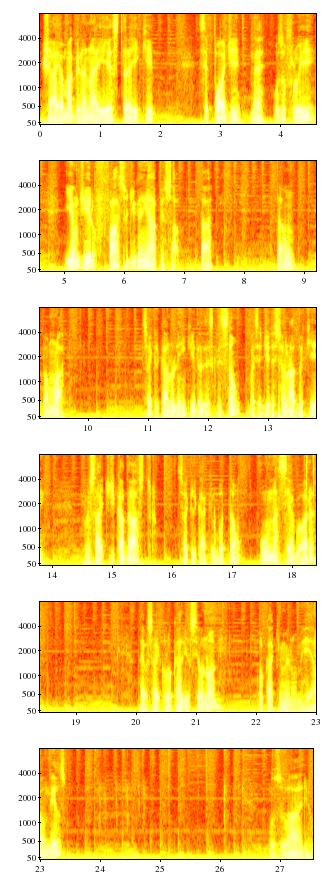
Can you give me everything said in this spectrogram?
já é uma grana extra aí que você pode, né, usufruir e é um dinheiro fácil de ganhar, pessoal, tá? Então, vamos lá. Vai clicar no link da descrição, vai ser direcionado aqui para o site de cadastro. Vai clicar aqui no botão Una-se agora. Aí você vai colocar ali o seu nome, Vou colocar aqui o meu nome real mesmo. Usuário.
